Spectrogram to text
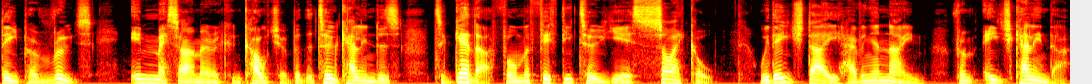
deeper roots in Mesoamerican culture, but the two calendars together form a 52 year cycle, with each day having a name from each calendar,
